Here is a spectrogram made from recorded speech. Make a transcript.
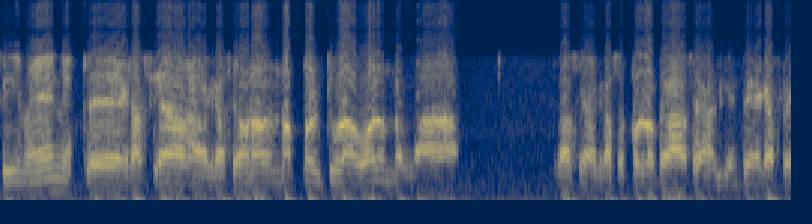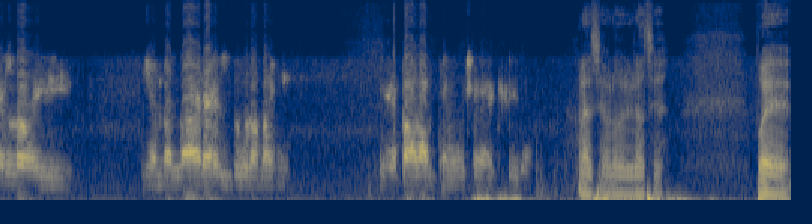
Sí, men, este, gracias, gracias una vez más por tu labor, en verdad. Gracias, gracias por lo que haces. Alguien tiene que hacerlo y, y en verdad eres el duro, men. Sigue para adelante mucho éxito. Gracias, brother, gracias. Pues,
